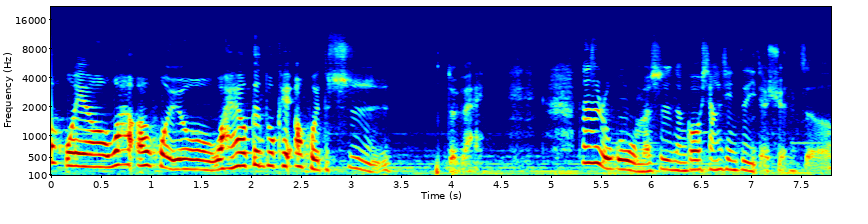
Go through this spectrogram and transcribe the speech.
懊悔哦，我好懊悔哦，我还要更多可以懊悔的事，对不对？但是如果我们是能够相信自己的选择，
